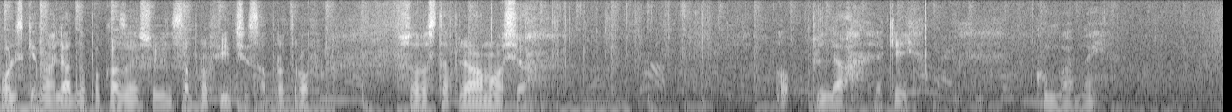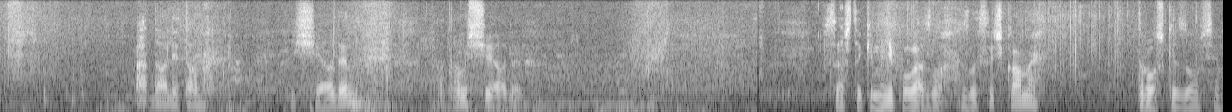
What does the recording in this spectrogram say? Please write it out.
Польський наглядно показує, що він сапрофіт чи сапротроф, що росте прямо ось. О, пля, який кумедний. А далі там ще один, а там ще один. Все ж таки мені повезло з лисичками. Трошки зовсім.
